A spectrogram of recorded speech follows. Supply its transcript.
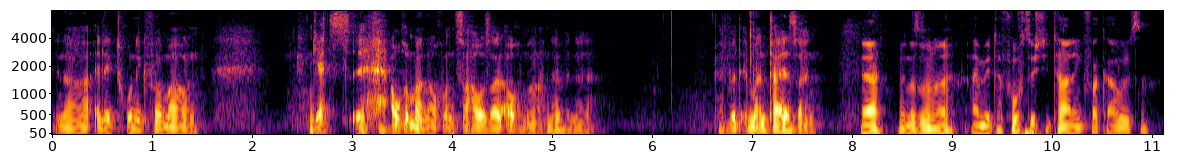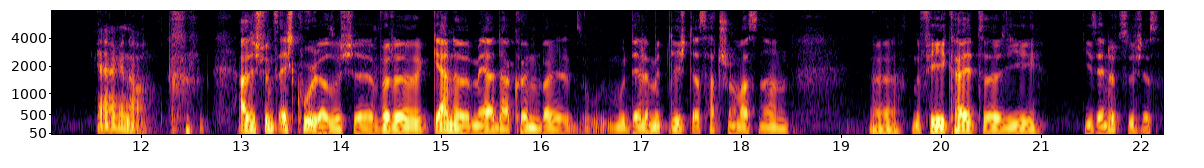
in einer Elektronikfirma und jetzt äh, auch immer noch und zu Hause halt auch immer, ne? Wenn du, das wird immer ein Teil sein. Ja, wenn du so eine 1,50 Meter Titanic verkabelst. Ne? Ja, genau. Also ich finde es echt cool. Also ich äh, würde gerne mehr da können, weil so Modelle mit Licht, das hat schon was, ne? Und, äh, eine Fähigkeit, äh, die, die sehr nützlich ist.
